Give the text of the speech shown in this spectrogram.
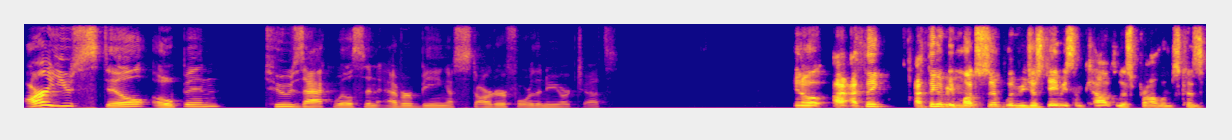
are you still open to Zach Wilson ever being a starter for the New York Jets? You know, I, I think I think it'd be much simpler if you just gave me some calculus problems because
